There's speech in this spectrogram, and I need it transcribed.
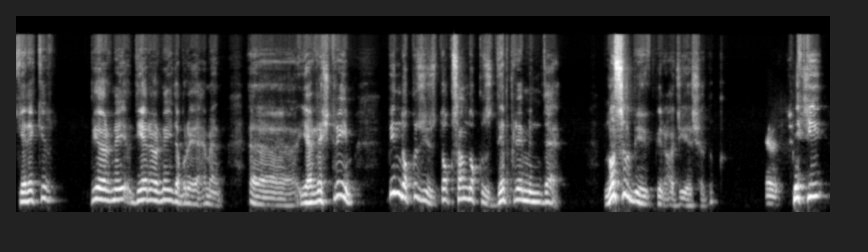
gerekir. Bir örneği, diğer örneği de buraya hemen e, yerleştireyim. 1999 depreminde nasıl büyük bir acı yaşadık? Evet. Peki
